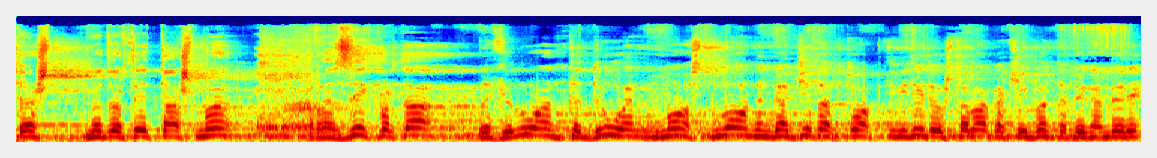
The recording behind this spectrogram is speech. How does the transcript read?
është me të vërtetë tashmë rrezik për ta, dhe filluan të druhen në masë të madhe nga gjitha këto aktivitete ushtarake që i bënte pejgamberi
